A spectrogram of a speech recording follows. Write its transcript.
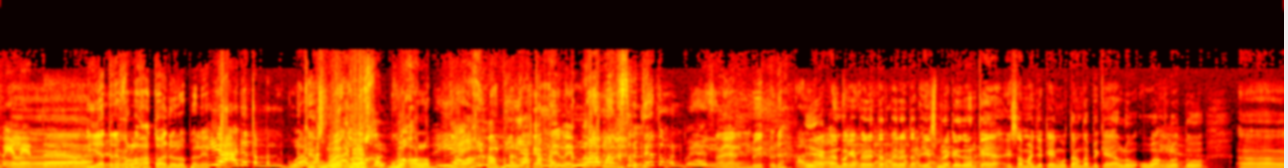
iya. Iya, Traveloka tuh ada lo pelet. Iya ada temen gue Kan pas gue ada kalau- gua kalau Iya ini kamar dia pakai temen pay gue later. maksudnya temen gue yang ini Sayang duit udah. Kalau iya kan pakai pay jalan-jalan later, pay later. pakai Ya sebenarnya itu kan kayak sama aja kayak ngutang tapi kayak lo uang lo Iya. tuh eh,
